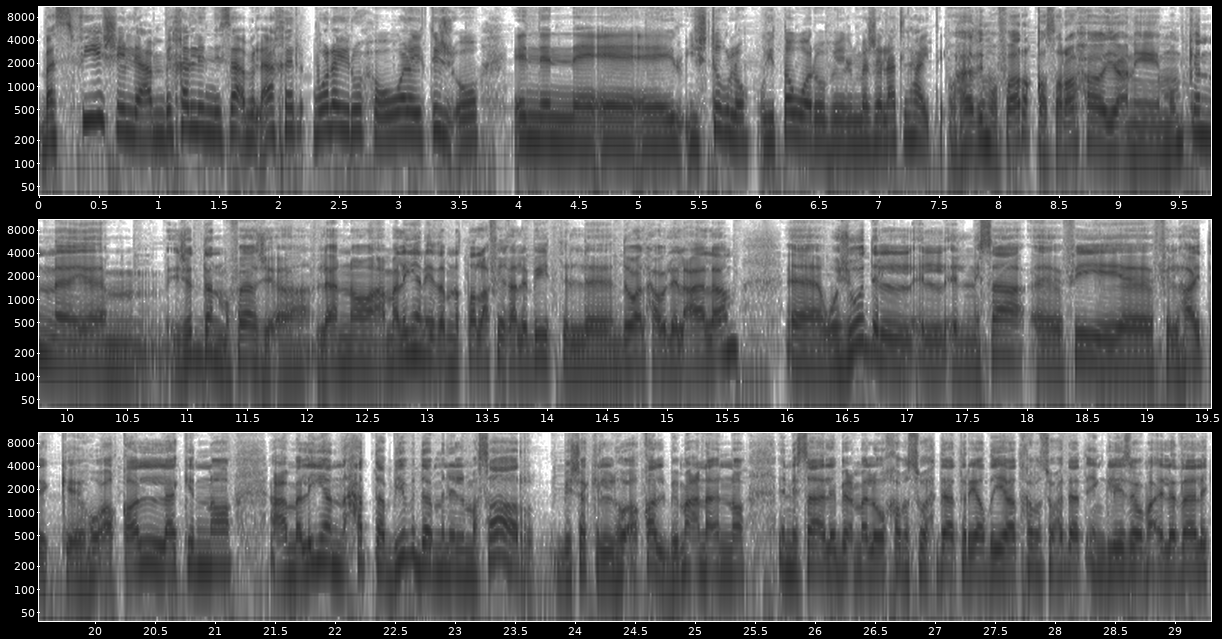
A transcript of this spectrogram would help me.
بس في شيء اللي عم بخلي النساء بالآخر ولا يروحوا ولا يلتجئوا إن آه، يشتغلوا ويطوروا بالمجالات الهايتك وهذه مفارقة صراحة يعني ممكن جدا مفاجئة لأنه انه عمليا إذا بنطلع في غالبية الدول حول العالم آه، وجود ال ال النساء آه، في آه، في الهايتك هو أقل لكنه عمليا حتى بيبدأ من المسار بشكل هو أقل. بمعنى إنه النساء اللي بيعملوا خمس وحدات رياضيات خمس وحدات إنجليزي وما إلى ذلك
